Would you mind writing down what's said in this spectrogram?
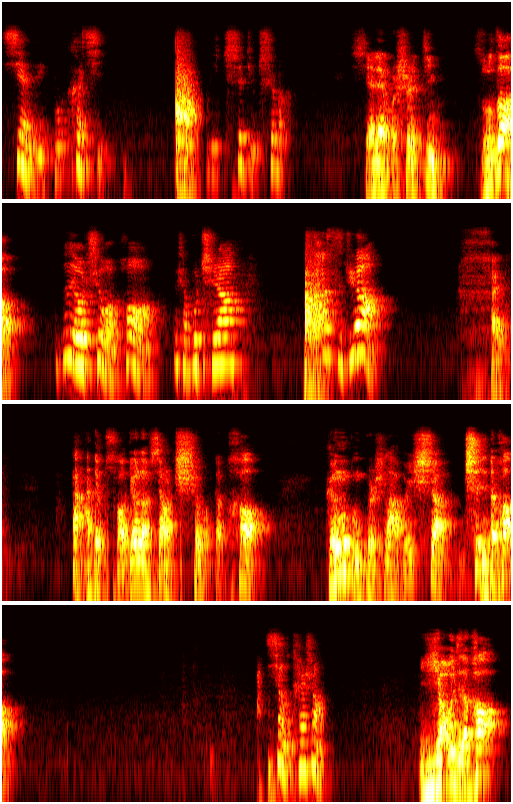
现在不客气，你吃就吃吧，闲来无事进竹子，你不是要吃我炮，为啥不吃啊？打死局啊！嗨，打的跑掉了，想吃我的炮，根本不是那回事。吃你的炮，向开上，咬你的炮，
